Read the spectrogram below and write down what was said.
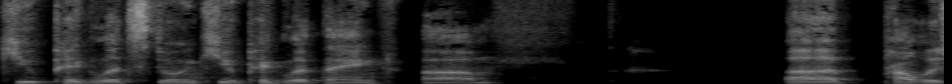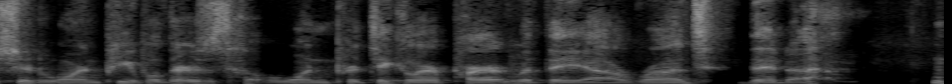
cute piglets doing cute piglet thing. Um, uh, probably should warn people. There's one particular part with the uh, runt that uh,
